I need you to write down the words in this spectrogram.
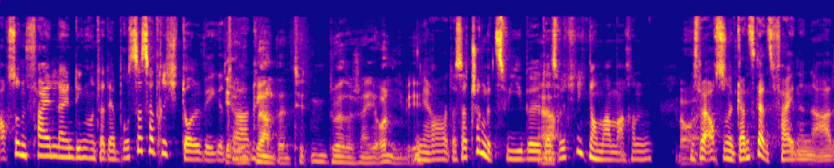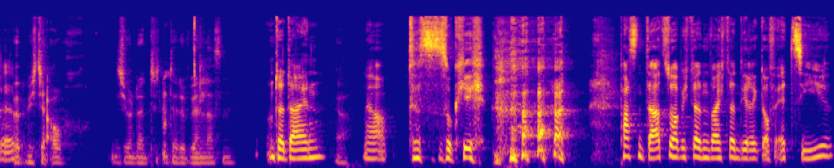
auch so ein Feinlein-Ding unter der Brust, das hat richtig doll Ja, wehgetan. klar, und dein Titten tut das wahrscheinlich auch nie weh. Ja, das hat schon gezwiebelt. Ja. Das würde ich nicht nochmal machen. Aber Das war auch so eine ganz, ganz feine ich Nadel. würde mich ja auch nicht unter den Titten tätowieren lassen. Unter deinen? Ja. Ja, das ist okay. Passend dazu habe ich dann, war ich dann direkt auf Etsy,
